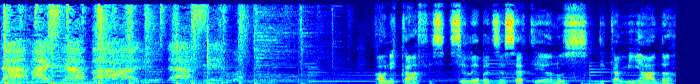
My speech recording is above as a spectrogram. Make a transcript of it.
Dá mais trabalho, dá seu amor. A Unicafes celebra 17 anos de caminhada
